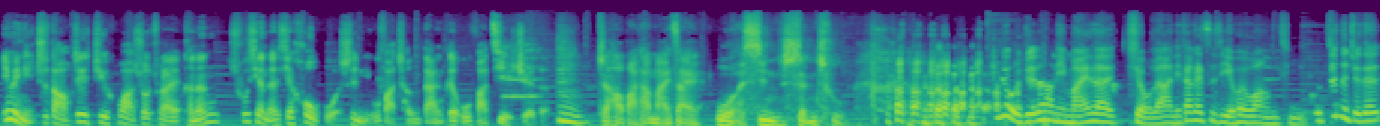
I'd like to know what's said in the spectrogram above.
因为你知道这句话说出来可能出现的一些后果是你无法承担跟无法解决的。嗯，只好把它埋在我心深处。其实我觉得你埋了久了啊，你大概自己也会忘记。我真的觉得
